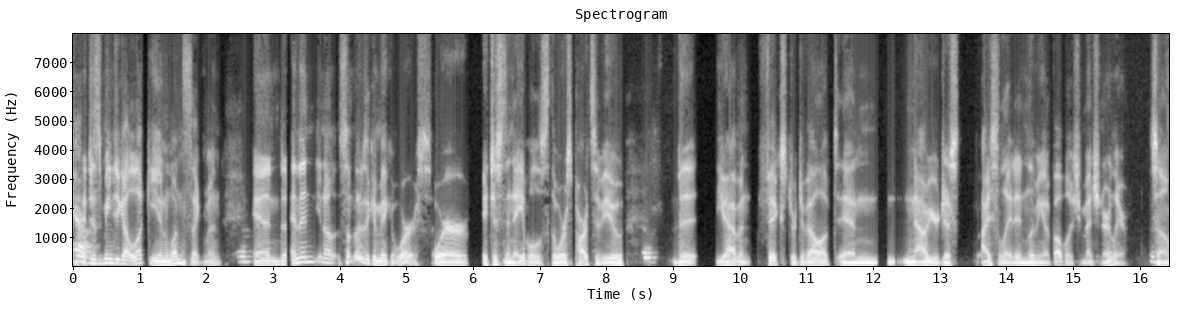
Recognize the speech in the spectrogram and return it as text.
No. It just means you got lucky in one segment, Mhm. and and then you know sometimes it can make it worse, where it just enables the worst parts of you Mhm. that you haven't fixed or developed, and now you're just isolated and living in a bubble, as you mentioned earlier. So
